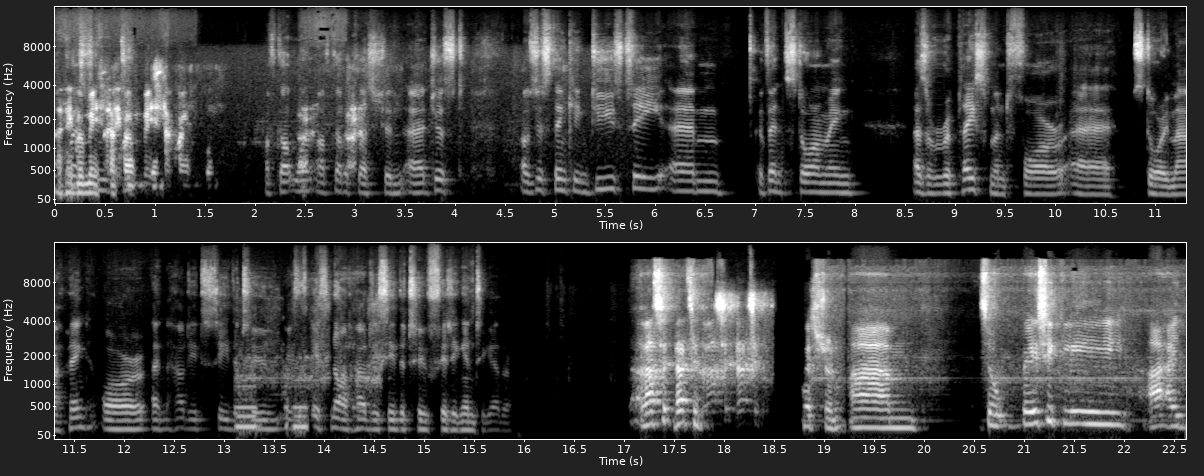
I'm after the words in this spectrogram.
I think question. we missed a question. I've got one. I've got a question. Uh, just, I was just thinking. Do you see um, event storming as a replacement for uh, story mapping, or and how do you see the two? If, if, not, how do you see the two fitting in together? That's a, that's a, that's a, question. Um, so basically, I,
